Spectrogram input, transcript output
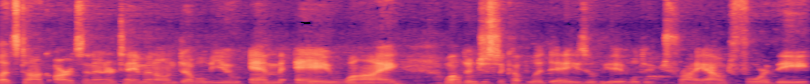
Let's Talk Arts and Entertainment on WMAY. Well, in just a couple of days, you'll be able to try out for the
